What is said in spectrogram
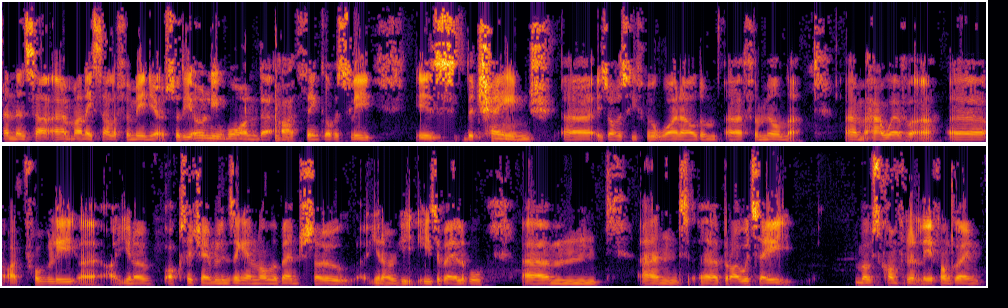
and then Sa- uh, Mane, Salah, Firmino. So the only one that I think obviously is the change uh, is obviously for Wijnaldum uh, for Milner. Um, however, uh, I probably, uh, you know, Oxlade Chamberlain's again on the bench, so you know he, he's available. Um, and uh, but I would say most confidently, if I'm going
